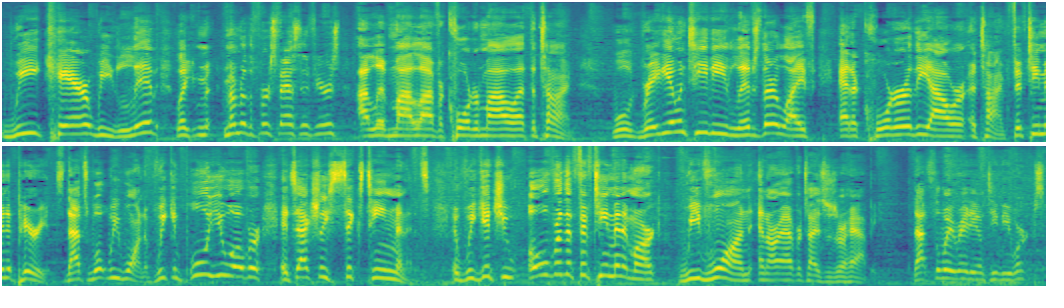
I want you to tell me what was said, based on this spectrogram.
We care. We live. Like m- remember the first Fast and the Furious? I live my life a quarter mile at the time. Well, radio and TV lives their life at a quarter of the hour a time, 15 minute periods. That's what we want. If we can pull you over, it's actually 16 minutes. If we get you over the 15 minute mark, we've won and our advertisers are happy. That's the way radio and TV works.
